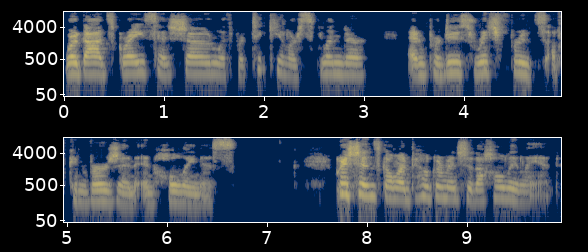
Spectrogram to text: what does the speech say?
where God's grace has shone with particular splendor and produced rich fruits of conversion and holiness. Christians go on pilgrimage to the Holy Land,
